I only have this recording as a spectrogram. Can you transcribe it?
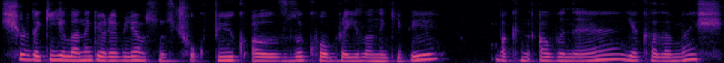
şuradaki yılanı görebiliyor musunuz? Çok büyük ağızlı kobra yılanı gibi. Bakın avını yakalamış.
